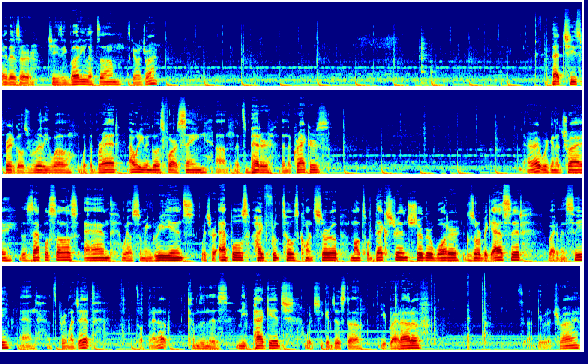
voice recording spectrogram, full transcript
Right, there's our cheesy buddy. Let's um, let's give it a try. That cheese spread goes really well with the bread. I would even go as far as saying um, that's better than the crackers. All right, we're gonna try the Zapplesauce and we have some ingredients, which are apples, high fructose corn syrup, maltodextrin, sugar, water, ascorbic acid, vitamin C, and that's pretty much it. Let's open it up. Comes in this neat package, which you can just uh, eat right out of. So I'll give it a try.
